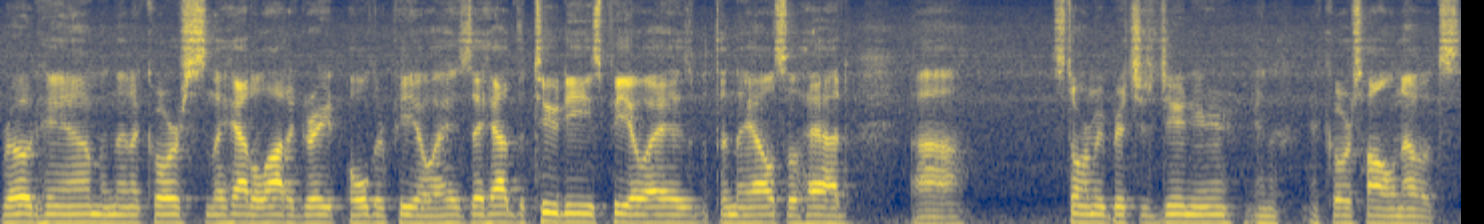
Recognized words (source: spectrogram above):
rode him, and then of course they had a lot of great older POAs. They had the 2Ds POAs, but then they also had uh, Stormy Britches Jr., and of course Hall and Oates.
